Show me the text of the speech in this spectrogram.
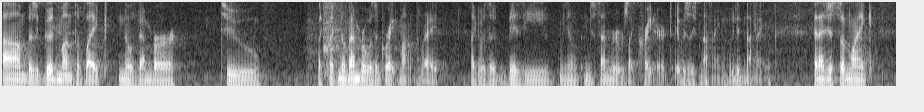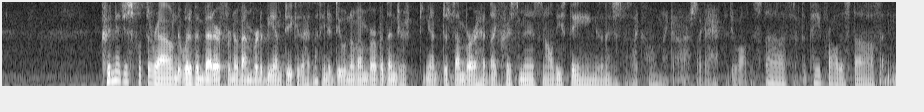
um, there's a good month of like November to, like like November was a great month, right? Like it was a busy, you know, in December it was like cratered. It was just nothing. We did nothing. And I just am like, couldn't it just flipped around? It would have been better for November to be empty because I had nothing to do in November. But then, you know, December I had like Christmas and all these things, and I just was like, oh my gosh, like I have to do all this stuff, I have to pay for all this stuff, and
